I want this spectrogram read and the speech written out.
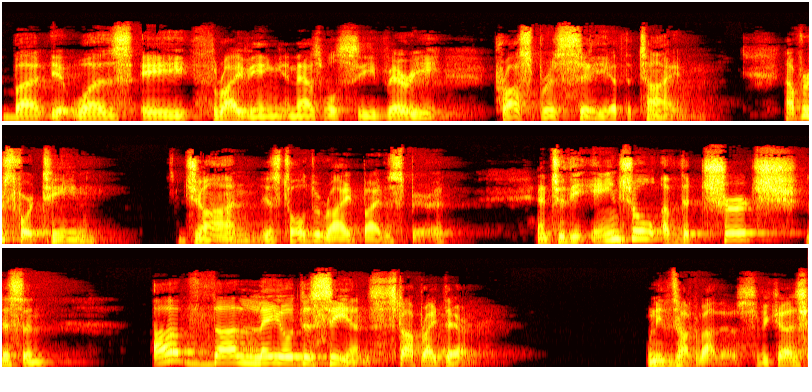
but it was a thriving and as we'll see, very prosperous city at the time. Now, verse 14, John is told to write by the Spirit, and to the angel of the church, listen, of the Laodiceans. Stop right there. We need to talk about this because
